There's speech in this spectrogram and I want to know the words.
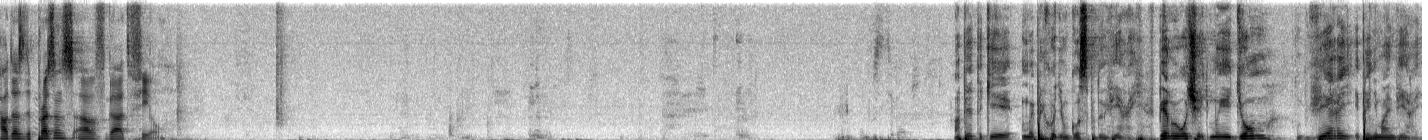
How does the presence of God feel? Все-таки мы приходим к Господу верой. В первую очередь мы идем верой и принимаем верой.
